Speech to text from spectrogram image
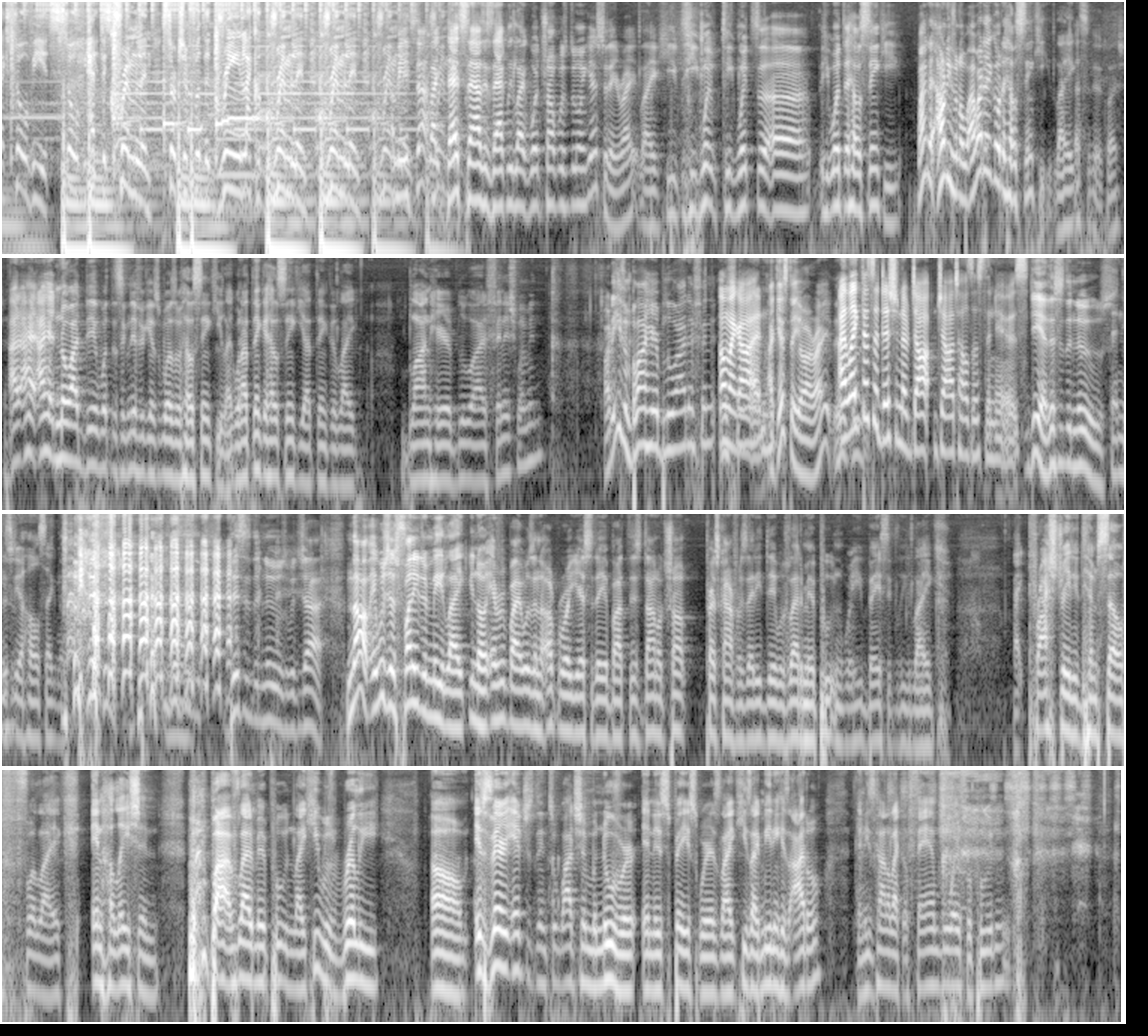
like Soviets. Soviets. At the Kremlin, searching for the green like a gremlin. Gremlin. gremlin I mean, it's not like that sounds exactly like what Trump was doing yesterday, right? Like he he went he went to uh he went to Helsinki. Why did I don't even know why why did they go to Helsinki? Like That's a good question. I, I I had no idea what the significance was of Helsinki. Like when I think of Helsinki, I think of like blonde haired, blue eyed Finnish women. Are they even blonde haired, blue eyed in Finnish? Oh my God. I guess they are, right? I like this edition of Jaw, Jaw tells us the news. Yeah, this is the news. That needs This to be a whole segment. this is the news with Jaw. No, it was just funny to me. Like you know, everybody was in the uproar yesterday about this Donald Trump press conference that he did with Vladimir Putin, where he basically like like prostrated himself for like inhalation by Vladimir Putin. Like he was really. Um, it's very interesting to watch him maneuver in this space where it's like he's like meeting his idol, and he's kind of like a fanboy for Putin.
